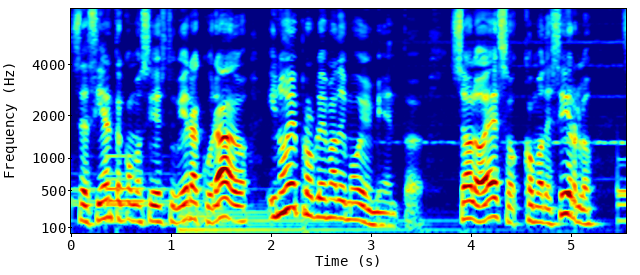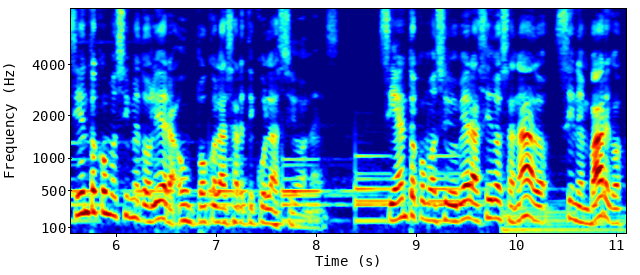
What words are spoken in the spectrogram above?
se siente como si estuviera curado y no hay problema de movimiento. Solo eso, como decirlo, siento como si me doliera un poco las articulaciones. Siento como si hubiera sido sanado, sin embargo,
